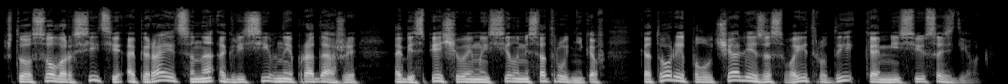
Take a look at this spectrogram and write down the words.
что Solar City опирается на агрессивные продажи, обеспечиваемые силами сотрудников, которые получали за свои труды комиссию со сделок.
